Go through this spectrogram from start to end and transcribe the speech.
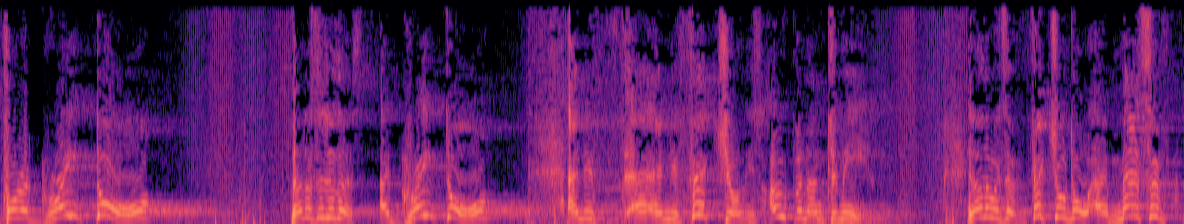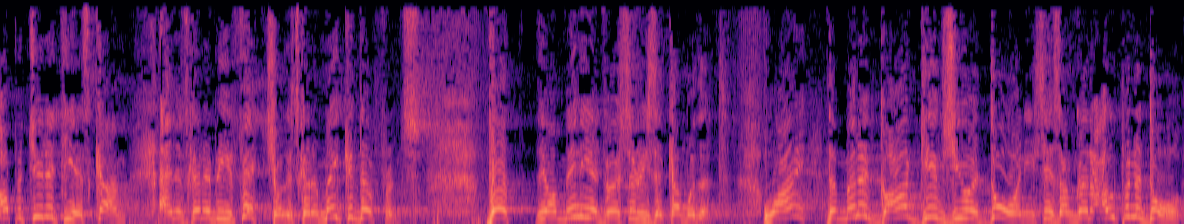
for a great door, now listen to this, a great door and, if, uh, and effectual is open unto me. In other words, a effectual door, a massive opportunity has come, and it's going to be effectual. It's going to make a difference. But there are many adversaries that come with it. Why? The minute God gives you a door and He says, I'm going to open a door,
